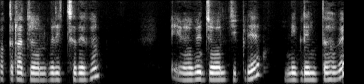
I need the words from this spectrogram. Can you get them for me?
কতটা জল বেরোচ্ছে দেখুন। এইভাবে জল চিপড়ে নিগড়ে নিতে হবে।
